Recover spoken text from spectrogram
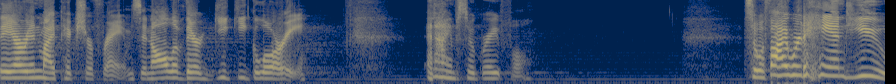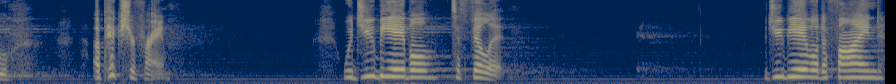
They are in my picture frames in all of their geeky glory. And I am so grateful. So, if I were to hand you a picture frame, would you be able to fill it? Would you be able to find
